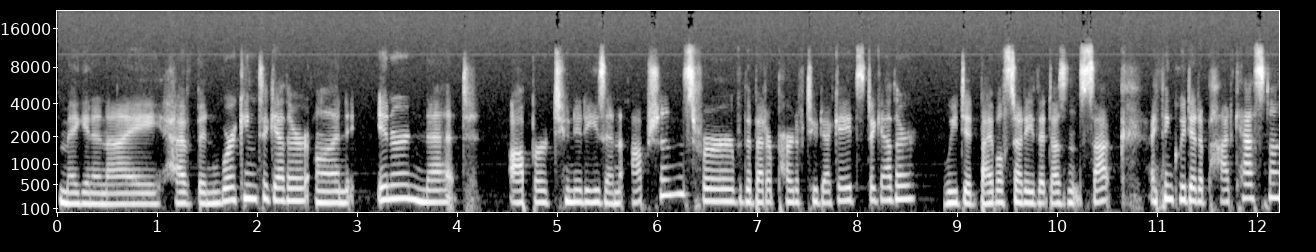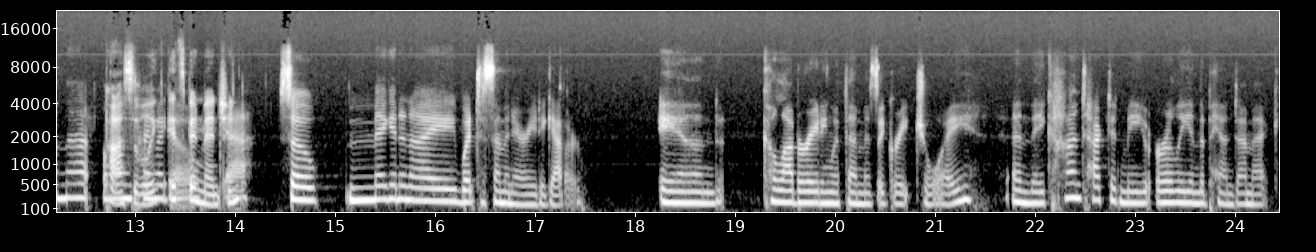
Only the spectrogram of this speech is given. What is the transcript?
Megan and I have been working together on internet opportunities and options for the better part of two decades together. We did Bible study that doesn't suck. I think we did a podcast on that. Possibly. It's been mentioned. Yeah. So Megan and I went to seminary together, and collaborating with them is a great joy. And they contacted me early in the pandemic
